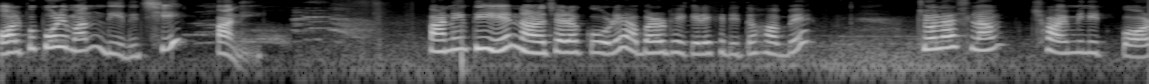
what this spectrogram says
অল্প পরিমাণ দিয়ে দিচ্ছি পানি। পানি দিয়ে নাড়াচাড়া করে আবারও ঢেকে রেখে দিতে হবে। চলে আসলাম ছয় মিনিট পর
